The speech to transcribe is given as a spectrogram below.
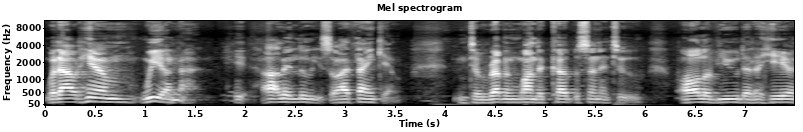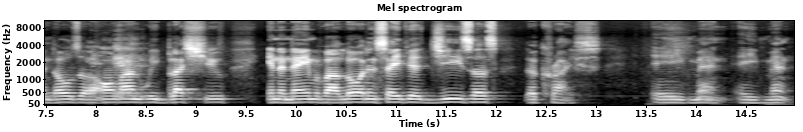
Without him, we are not. Hallelujah. So I thank him. And to Reverend Wanda Cuthbertson and to all of you that are here and those who are online, we bless you in the name of our Lord and Savior, Jesus the Christ. Amen. Amen.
